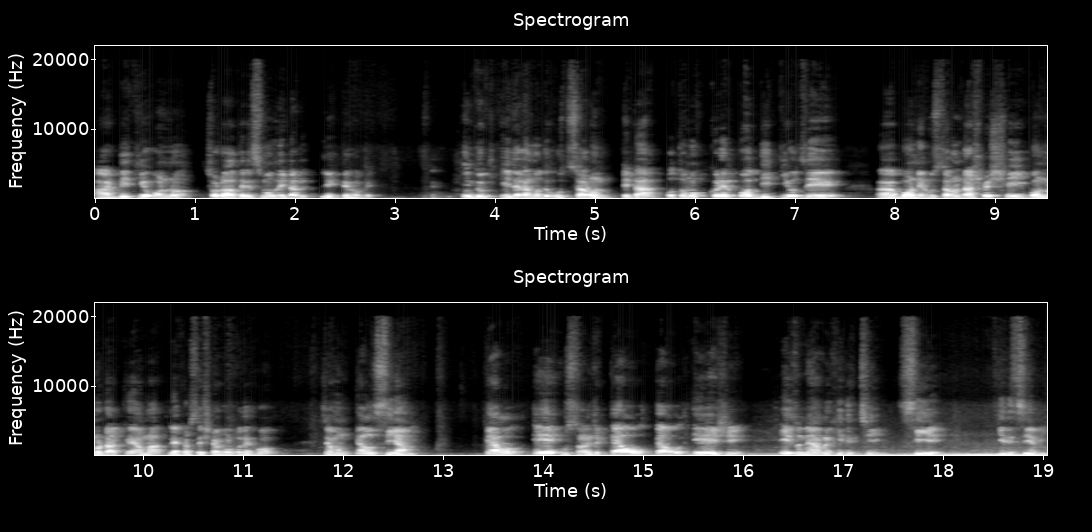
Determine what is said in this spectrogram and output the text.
আর দ্বিতীয় বর্ণ ছোট হাতের স্মল লেটার লিখতে হবে। কিন্তু এই জায়গার মধ্যে উচ্চারণ, যেটা প্রথম অক্ষরের পর দ্বিতীয় যে বর্ণের উচ্চারণটা আসবে, সেই বর্ণটাকে আমরা লেখার চেষ্টা করব। দেখো, যেমন ক্যালসিয়াম ক্যাল এ উচ্চারণ হচ্ছে ক্যাল ক্যাল এ এসে। এই জন্য আমরা কি দিচ্ছি? সিএ কি দিচ্ছি আমি?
